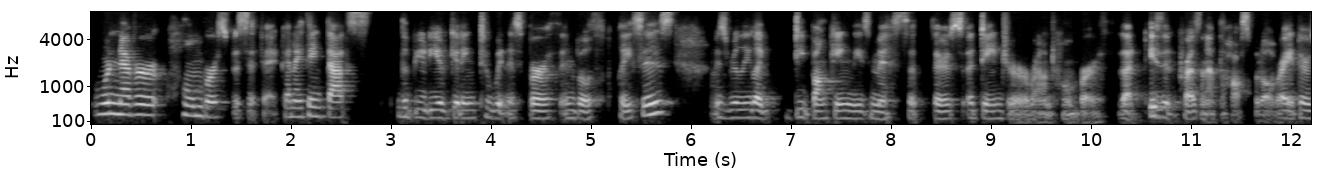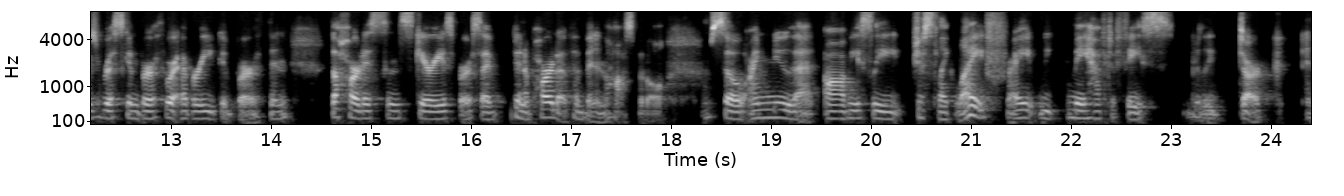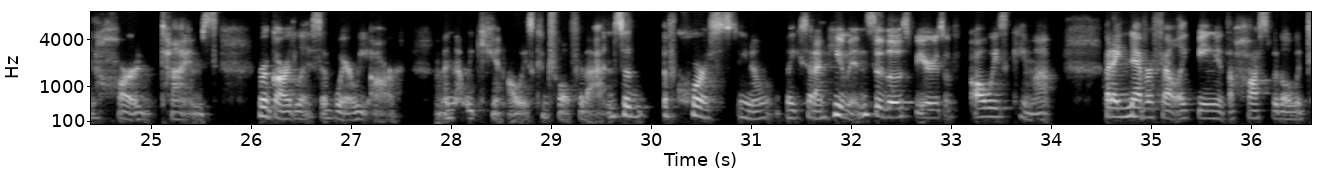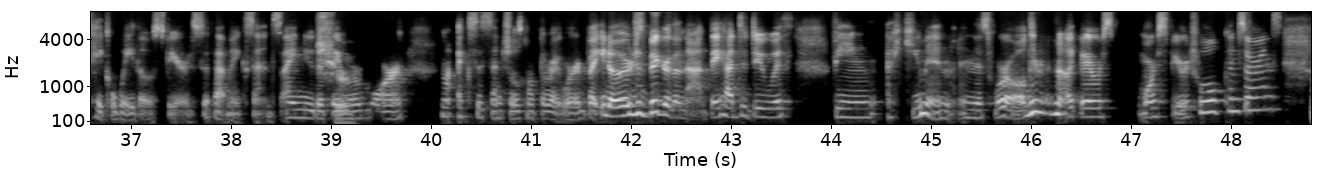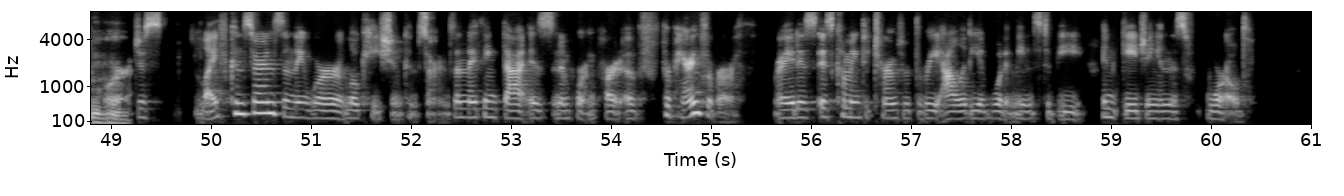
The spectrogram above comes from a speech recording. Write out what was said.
were never home birth specific. And I think that's the beauty of getting to witness birth in both places is really like debunking these myths that there's a danger around home birth that isn't present at the hospital, right? There's risk in birth wherever you give birth. And the hardest and scariest births I've been a part of have been in the hospital. So I knew that obviously, just like life, right, we may have to face really dark and hard times, regardless of where we are. And that we can't always control for that. And so, of course, you know, like you said, I'm human. So those fears have always came up, but I never felt like being at the hospital would take away those fears, if that makes sense. I knew that sure. they were more, not existential is not the right word, but, you know, they're just bigger than that. They had to do with being a human in this world. like there was more spiritual concerns mm-hmm. or just life concerns than they were location concerns. And I think that is an important part of preparing for birth right is is coming to terms with the reality of what it means to be engaging in this world.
